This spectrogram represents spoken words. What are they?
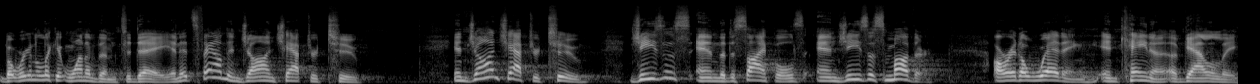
but we're going to look at one of them today, and it's found in John chapter 2. In John chapter 2, Jesus and the disciples and Jesus' mother are at a wedding in Cana of Galilee.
